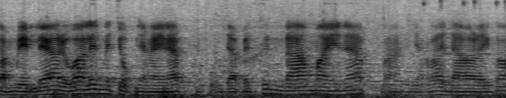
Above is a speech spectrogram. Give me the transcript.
สำเร็จแล้วหรือว่าเล่นไม่จบยังไงนะครับ ผมจะไปขึ้นดาวใหม่นะครับออยากไล่ดาวอะไรก็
